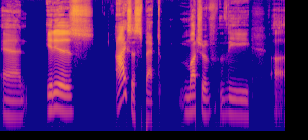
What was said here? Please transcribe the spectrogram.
and it is, I suspect, much of the uh,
